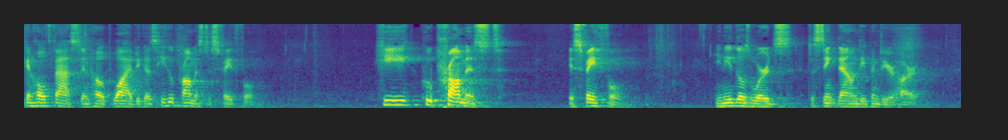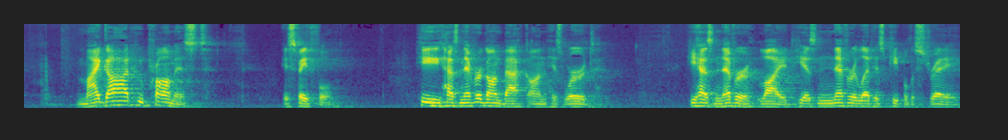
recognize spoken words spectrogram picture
can hold fast in hope. Why? Because he who promised is faithful. He who promised is faithful. You need those words to sink down deep into your heart. My God who promised is faithful. He has never gone back on his word. He has never lied. He has never led his people astray.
